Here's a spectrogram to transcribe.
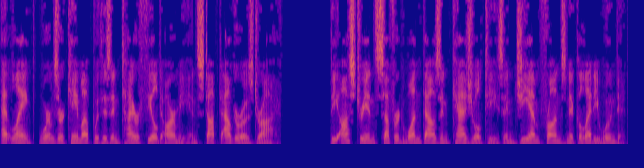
At length, Wurmser came up with his entire field army and stopped Augereau's drive. The Austrians suffered 1,000 casualties and GM Franz Nicoletti wounded.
